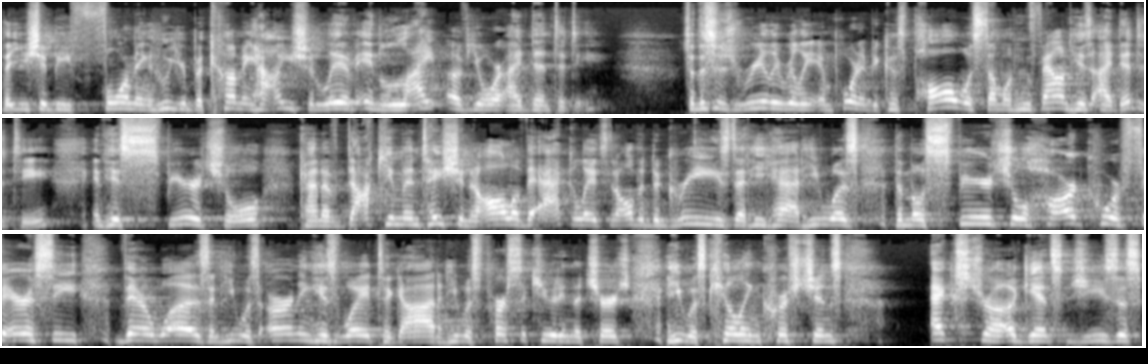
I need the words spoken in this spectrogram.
that you should be forming, who you're becoming, how you should live in light of your identity. So, this is really, really important because Paul was someone who found his identity in his spiritual kind of documentation and all of the accolades and all the degrees that he had. He was the most spiritual, hardcore Pharisee there was, and he was earning his way to God, and he was persecuting the church, he was killing Christians extra against Jesus,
